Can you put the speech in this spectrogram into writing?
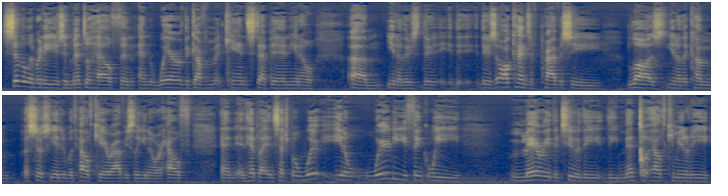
civil liberties and mental health and, and where the government can step in. You know, um, you know, there's there, there's all kinds of privacy laws. You know that come associated with healthcare, obviously. You know, or health and and HIPAA and such. But where you know where do you think we marry the two the the mental health community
